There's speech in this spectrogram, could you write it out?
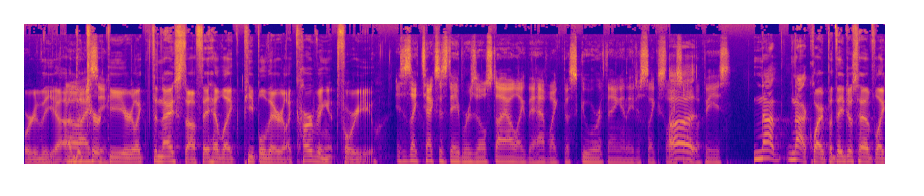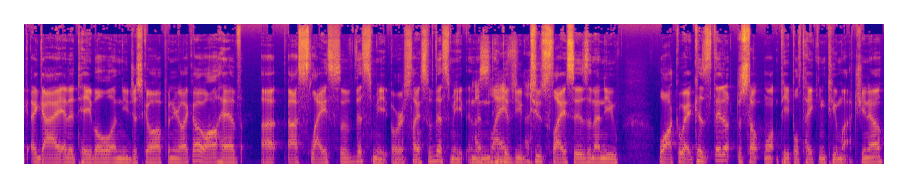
or the uh, Oh, the I see. turkey or like the nice stuff, they have like people there like carving it for you. Is this like Texas de Brazil style? Like they have like the skewer thing and they just like slice Uh, off a piece? Not not quite, but they just have like a guy at a table, and you just go up and you're like, oh, I'll have a, a slice of this meat or a slice of this meat, and A then slice- he gives you two slices, and then you walk away because they don't just don't want people taking too much, you know.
